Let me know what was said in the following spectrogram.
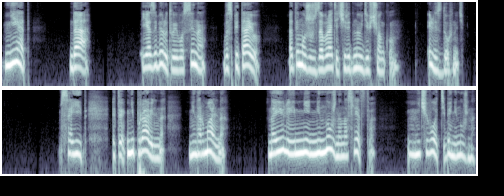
«Нет!» «Да. Я заберу твоего сына, воспитаю, а ты можешь забрать очередную девчонку. Или сдохнуть». «Саид, это неправильно, ненормально. На Юле и мне не нужно наследство. Ничего от тебя не нужно.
